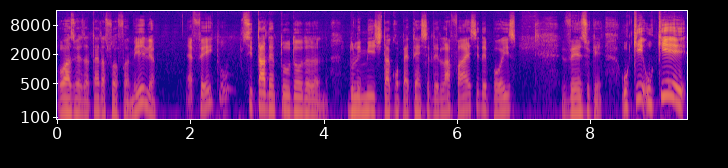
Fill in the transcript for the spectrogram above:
ou às vezes até da sua família, é feito, se está dentro do, do, do, limite da competência dele lá, faz e depois vê se o quê. O que, o, que,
